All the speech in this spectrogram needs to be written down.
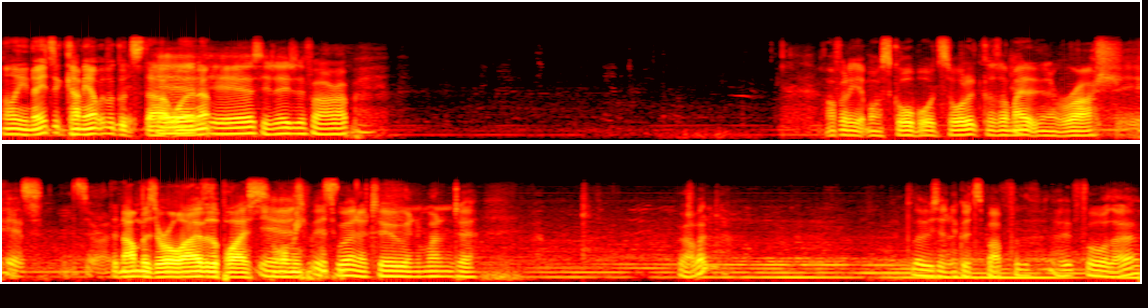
Well, he needs to come out with a good start, Yeah, Werner. Yes, he needs to fire up. I've got to get my scoreboard sorted because I made it in a rush. Yeah, It's, It's all right. the numbers are all over the place Yeah, for me. it's, it's Werner two and one to Robert. Blue's in a good spot for the hoop four though.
